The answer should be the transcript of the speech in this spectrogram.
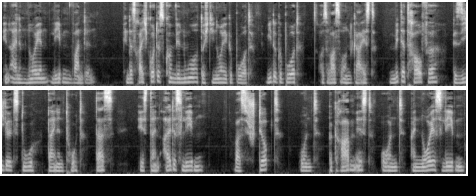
in einem neuen Leben wandeln. In das Reich Gottes kommen wir nur durch die neue Geburt, Wiedergeburt aus Wasser und Geist. Mit der Taufe besiegelst du deinen Tod. Das ist dein altes Leben, was stirbt und begraben ist und ein neues Leben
